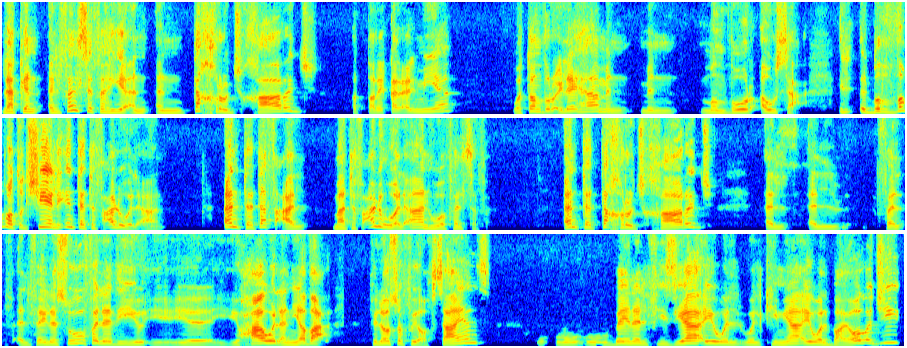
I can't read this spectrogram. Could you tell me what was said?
لكن الفلسفة هي أن أن تخرج خارج الطريقة العلمية وتنظر إليها من من منظور أوسع. بالضبط الشيء اللي أنت تفعله الآن. أنت تفعل ما تفعله الآن هو فلسفة. أنت تخرج خارج الفيلسوف الذي يحاول أن يضع philosophy of science وبين الفيزيائي والكيميائي والبيولوجي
